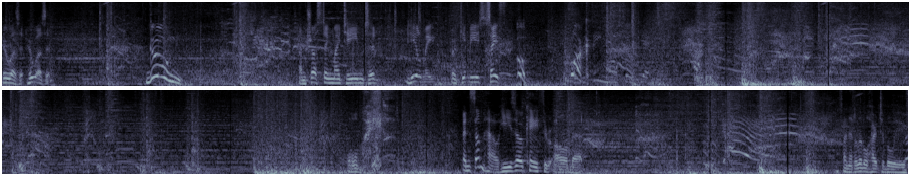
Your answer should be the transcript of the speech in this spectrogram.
Who was it? Who was it? Goon! I'm trusting my team to heal me or keep me safe. Oh, block! Oh my god. And somehow he's okay through all of that. I find that a little hard to believe.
